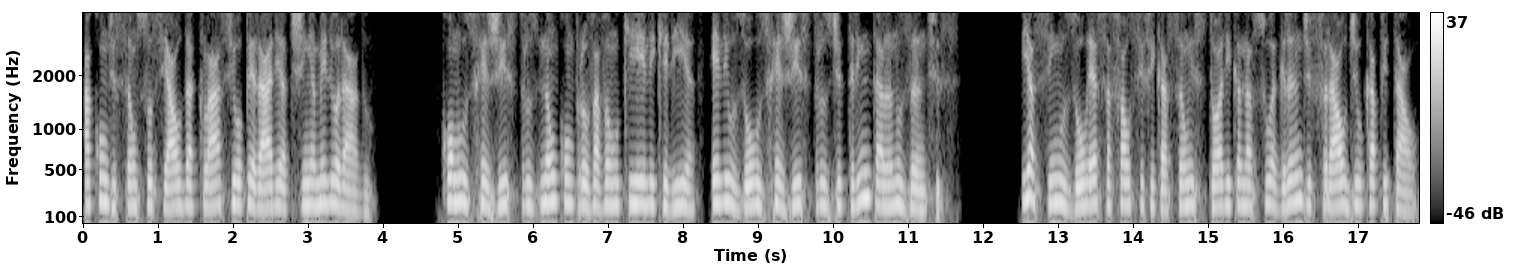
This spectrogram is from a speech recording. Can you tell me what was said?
a condição social da classe operária tinha melhorado. Como os registros não comprovavam o que ele queria, ele usou os registros de 30 anos antes. E assim usou essa falsificação histórica na sua grande fraude o capital.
